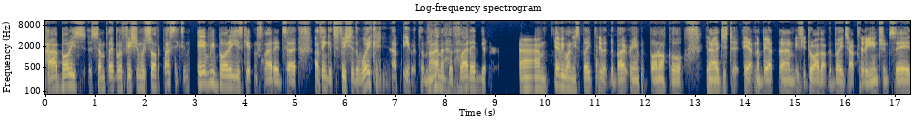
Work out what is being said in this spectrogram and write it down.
hard bodies. Some people are fishing with soft plastics, and everybody is getting flathead. So I think it's fish of the week up here at the moment, the flathead. But um, everyone you speak to at the boat ramp at Bonnock, or you know, just out and about, um, if you drive up the beach up to the entrance there,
